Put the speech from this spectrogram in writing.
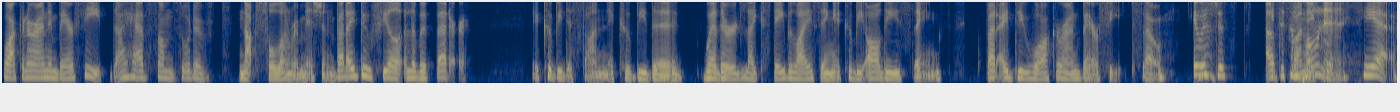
walking around in bare feet. I have some sort of not full on remission, but I do feel a little bit better. It could be the sun, it could be the weather like stabilizing, it could be all these things. But I do walk around bare feet. So it was just a It's a component. yeah.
